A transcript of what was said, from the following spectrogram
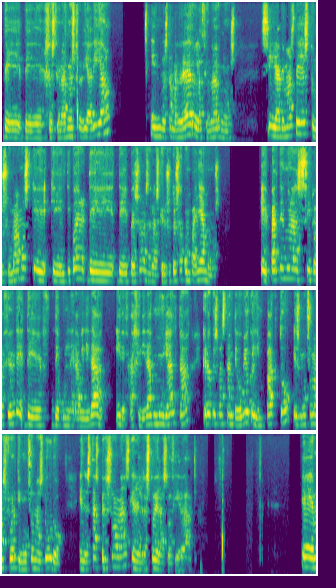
de, gestionar nuestro día a día y nuestra manera de relacionarnos. Si además de esto sumamos que, el tipo de, personas a las que nosotros acompañamos eh, parten de una situación de vulnerabilidad y de fragilidad muy alta, creo que es bastante obvio que el impacto es mucho más fuerte y mucho más duro en estas personas que en el resto de la sociedad. Em,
